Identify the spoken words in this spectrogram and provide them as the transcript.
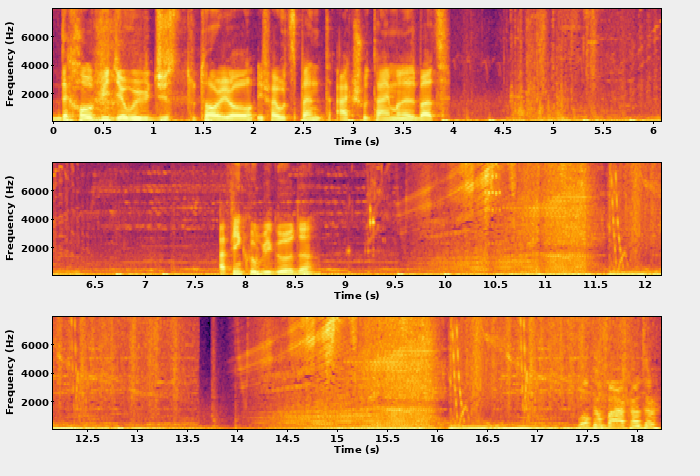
the whole video will be just tutorial if I would spend actual time on it, but... I think we'll be good. eh? Back, Hunter.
